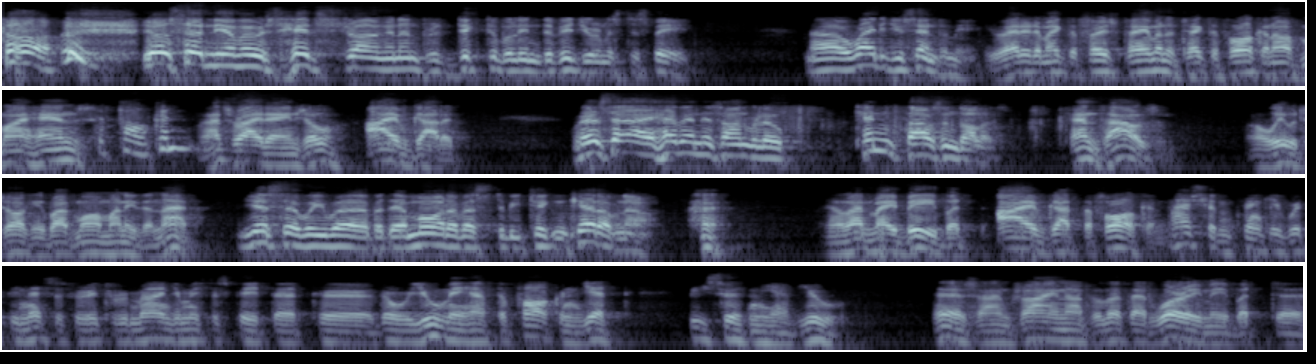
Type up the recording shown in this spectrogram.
Oh, you're certainly a most headstrong and unpredictable individual, Mr. Spade. Now, why did you send for me? You ready to make the first payment and take the Falcon off my hands? The Falcon? That's right, Angel. I've got it. Well, sir, I have in this envelope $10,000. Ten thousand. Oh, we were talking about more money than that. Yes, sir, we were, but there are more of us to be taken care of now. Well, that may be, but I've got the Falcon. I shouldn't think it would be necessary to remind you, Mr. Spade, that uh, though you may have the Falcon, yet we certainly have you. Yes, I'm trying not to let that worry me, but uh,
